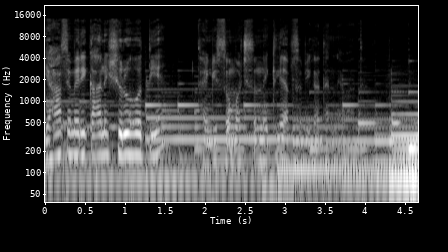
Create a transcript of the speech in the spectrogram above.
यहाँ से मेरी कहानी शुरू होती है। थैंक यू सो मच सुनने के लिए। आप सभी का धन्यवाद।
